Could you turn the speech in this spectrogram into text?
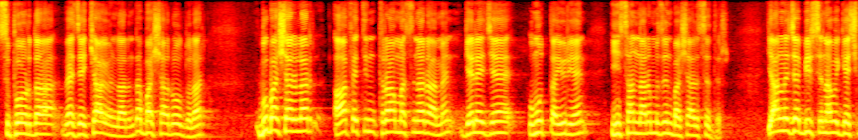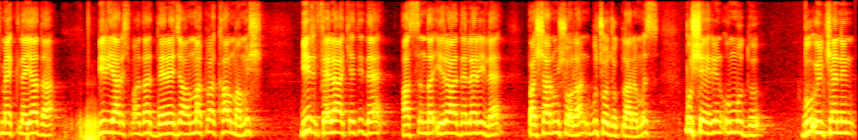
sporda ve zeka oyunlarında başarılı oldular. Bu başarılar afetin travmasına rağmen geleceğe umutla yürüyen insanlarımızın başarısıdır. Yalnızca bir sınavı geçmekle ya da bir yarışmada derece almakla kalmamış, bir felaketi de aslında iradeleriyle başarmış olan bu çocuklarımız bu şehrin umudu, bu ülkenin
